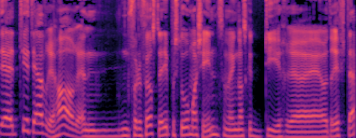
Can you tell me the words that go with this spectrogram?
TT Evry har en For det første er de på stormaskin, som er ganske dyr å drifte.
